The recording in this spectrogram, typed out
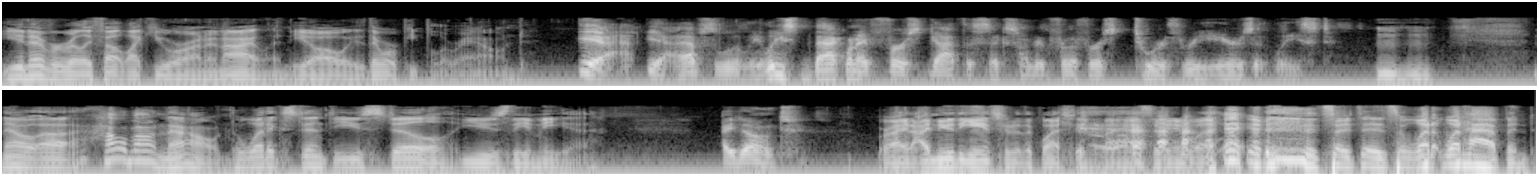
you never really felt like you were on an island. You always there were people around. Yeah, yeah, absolutely. At least back when I first got the 600 for the first two or three years, at least. Mm-hmm. Now, uh, how about now? To what extent do you still use the Amiga? I don't. Right, I knew the answer to the question, but I asked anyway. so, so what what happened?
